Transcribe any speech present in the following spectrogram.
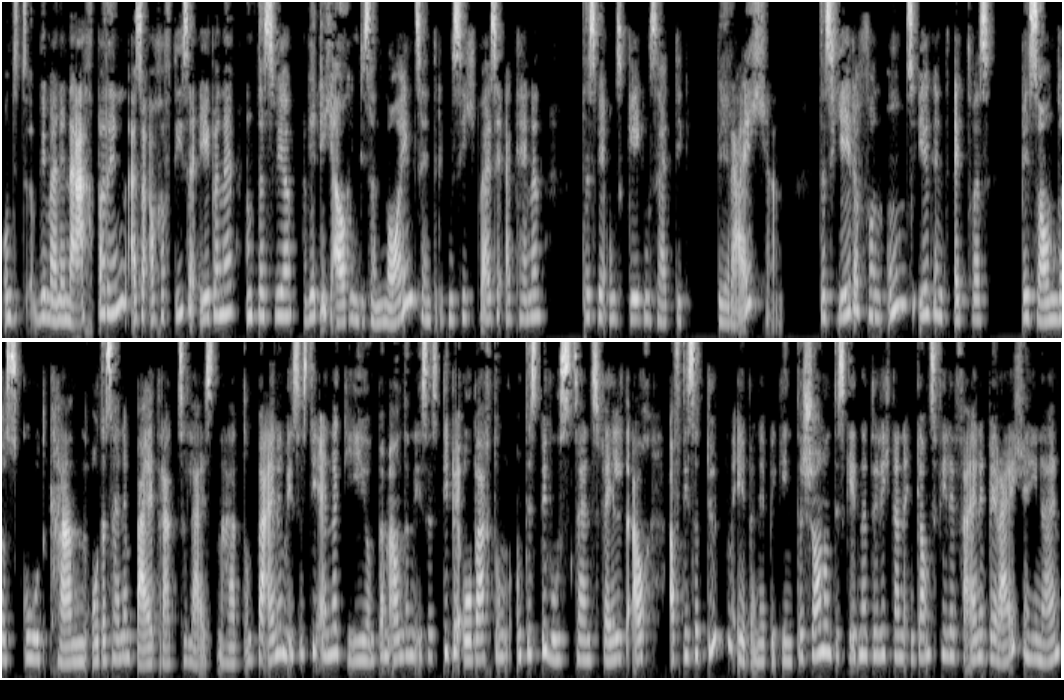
und wie meine Nachbarin, also auch auf dieser Ebene. Und dass wir wirklich auch in dieser neunzentrigen Sichtweise erkennen, dass wir uns gegenseitig bereichern, dass jeder von uns irgendetwas besonders gut kann oder seinen Beitrag zu leisten hat. Und bei einem ist es die Energie und beim anderen ist es die Beobachtung und das Bewusstseinsfeld. Auch auf dieser Typenebene beginnt das schon und es geht natürlich dann in ganz viele feine Bereiche hinein,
